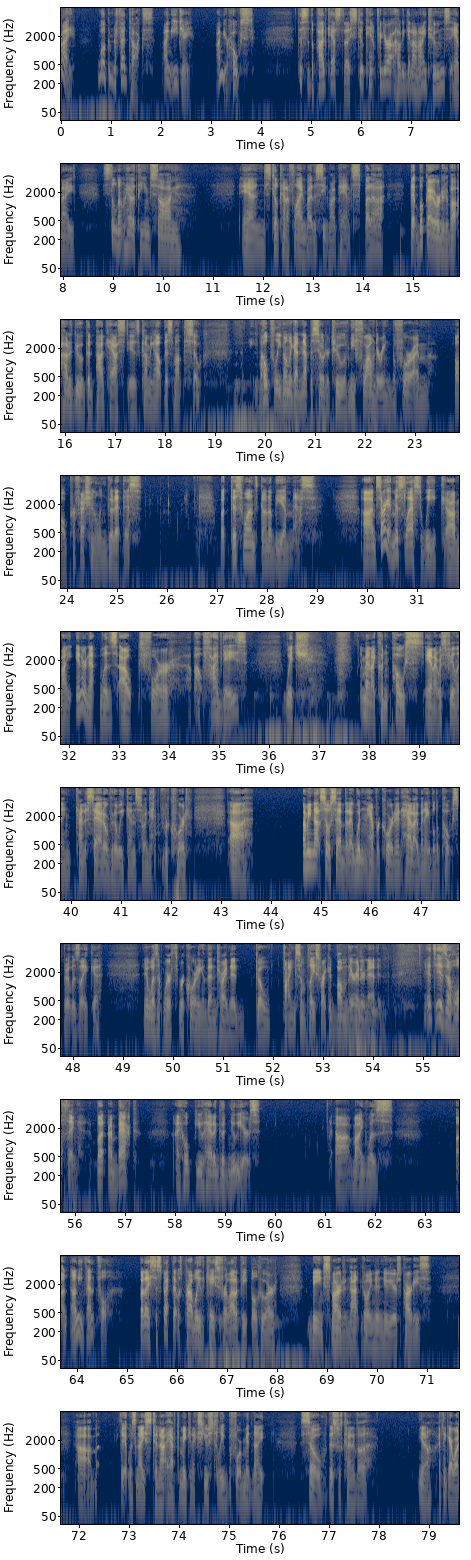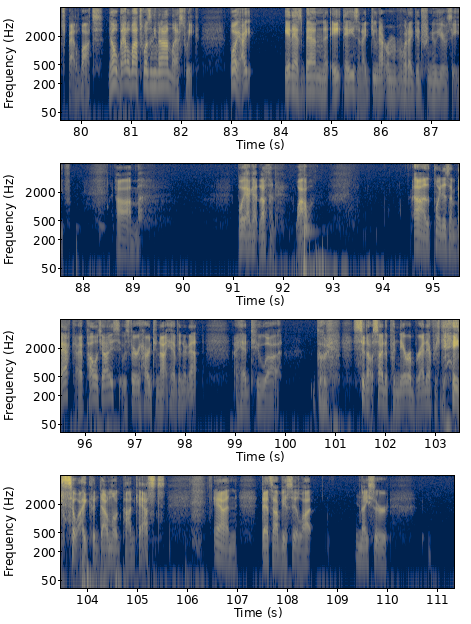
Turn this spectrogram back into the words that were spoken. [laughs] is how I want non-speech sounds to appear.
Hi, welcome to Fed Talks. I'm EJ. I'm your host. This is the podcast that I still can't figure out how to get on iTunes, and I still don't have a theme song, and still kind of flying by the seat of my pants. But uh, that book I ordered about how to do a good podcast is coming out this month, so hopefully you've only got an episode or two of me floundering before I'm all professional and good at this. But this one's gonna be a mess. I'm sorry I missed last week. Uh, my internet was out for about five days, which meant I couldn't post, and I was feeling kind of sad over the weekend, so I didn't [laughs] record. Uh, I mean, not so sad that I wouldn't have recorded had I been able to post, but it was like uh, it wasn't worth recording and then trying to go find some place where I could bum their internet, and it is a whole thing. But I'm back. I hope you had a good New Year's. Uh, mine was un- uneventful, but I suspect that was probably the case for a lot of people who are being smart and not going to New Year's parties. Um, it was nice to not have to make an excuse to leave before midnight. So this was kind of a, you know, I think I watched BattleBots. No, BattleBots wasn't even on last week. Boy, I, it has been eight days and I do not remember what I did for New Year's Eve. Um, boy, I got nothing. Wow. Uh, the point is, I'm back. I apologize. It was very hard to not have internet. I had to uh, go to, [laughs] sit outside of Panera Bread every [laughs] day so I could download podcasts. And that's obviously a lot nicer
